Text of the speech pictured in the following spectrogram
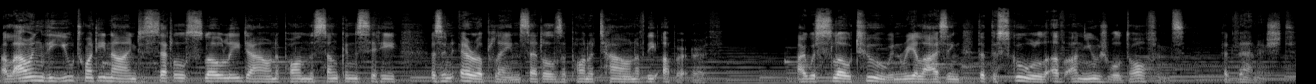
allowing the U 29 to settle slowly down upon the sunken city as an aeroplane settles upon a town of the upper earth. I was slow, too, in realizing that the school of unusual dolphins had vanished.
